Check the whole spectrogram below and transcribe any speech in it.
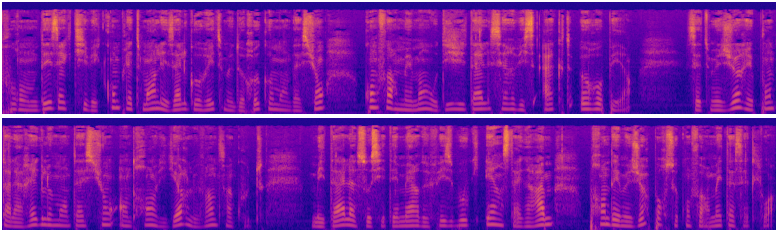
pourront désactiver complètement les algorithmes de recommandation conformément au Digital Service Act européen. Cette mesure répond à la réglementation entrant en vigueur le 25 août. Meta, la société mère de Facebook et Instagram, prend des mesures pour se conformer à cette loi.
